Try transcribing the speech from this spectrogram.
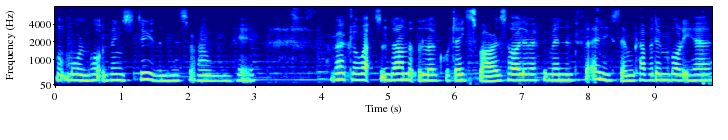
What more important things to do than mess around here? Regular waxing down at the local day spa is highly recommended for any sim covered in body hair.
